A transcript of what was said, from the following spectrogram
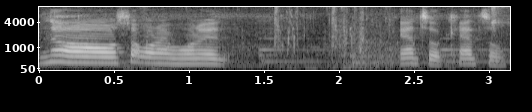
No, it's not what I wanted. Cancel, cancel.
